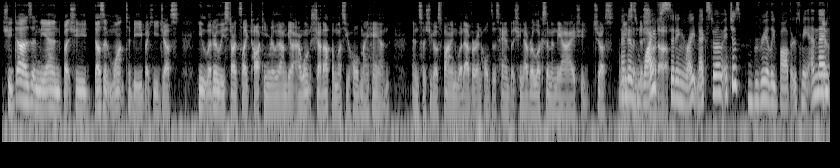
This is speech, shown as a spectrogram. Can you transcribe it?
she does in the end, but she doesn't want to be. But he just he literally starts like talking really loud and be like, "I won't shut up unless you hold my hand." And so she goes, fine, whatever, and holds his hand, but she never looks him in the eye. She just and his him to wife shut up. sitting right next to him it just really bothers me and then Yeah.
